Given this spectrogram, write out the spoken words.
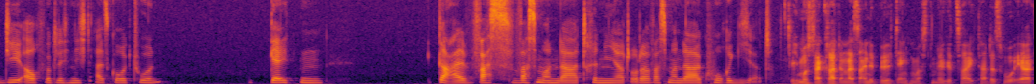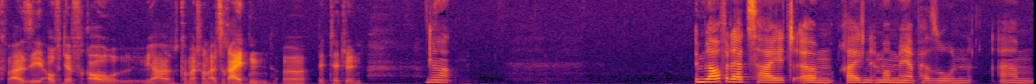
die auch wirklich nicht als Korrekturen gelten, egal was, was man da trainiert oder was man da korrigiert. Ich muss da gerade an das eine Bild denken, was du mir gezeigt hattest, wo er quasi auf der Frau, ja, das kann man schon als Reiten äh, betiteln. Ja. Im Laufe der Zeit ähm, reichen immer mehr Personen ähm,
